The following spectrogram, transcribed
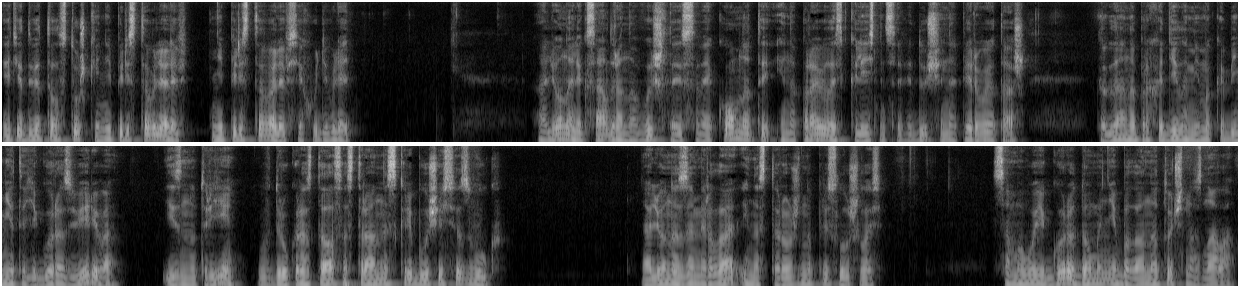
Эти две толстушки не, переставляли, не переставали всех удивлять. Алена Александровна вышла из своей комнаты и направилась к лестнице, ведущей на первый этаж. Когда она проходила мимо кабинета Егора Зверева, Изнутри вдруг раздался странный скребущийся звук. Алена замерла и настороженно прислушалась. Самого Егора дома не было, она точно знала.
